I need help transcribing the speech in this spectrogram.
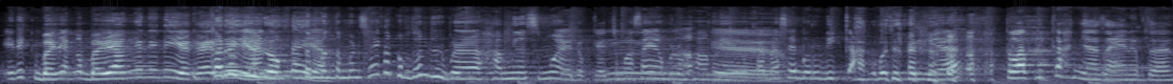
Ini kebanyak ngebayangin ini ya kayaknya Karena ya. dok, ya. teman-teman saya kan kebetulan udah hamil semua ya dok ya. Cuma saya yang belum Hmm, hamil karena saya baru nikah kebetulan ya. Telat nikahnya saya ini kebetulan.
